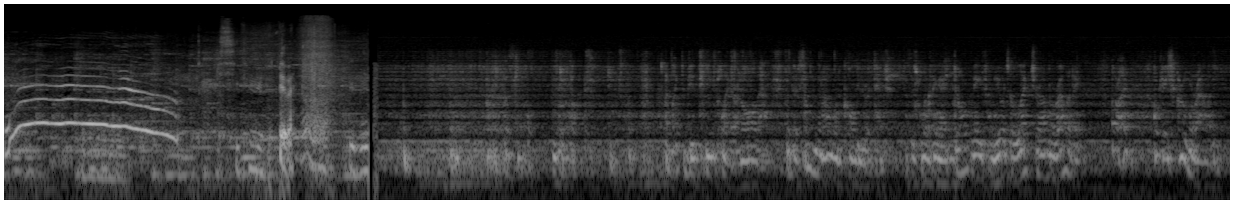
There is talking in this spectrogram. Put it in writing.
A team player and all that. But there's something that I want to call your attention. Cuz this one thing I don't need from you to lecture on morality. All right. Okay, screw morality.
